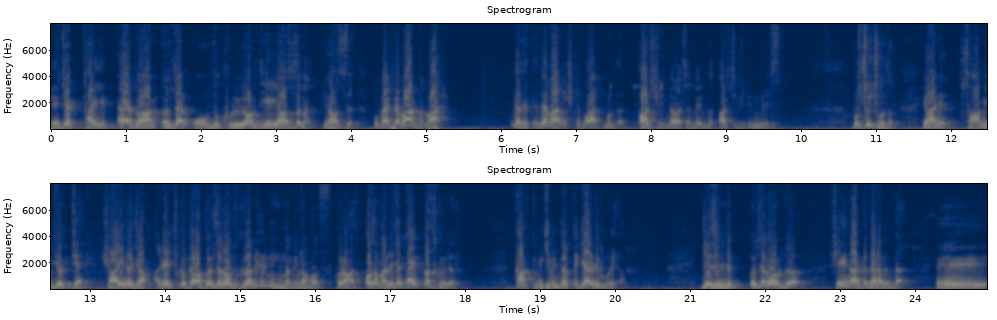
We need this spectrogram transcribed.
Recep Tayyip Erdoğan özel ordu kuruyor diye yazdı mı? Yazdı. Bu bende var mı? Var. Gazetede var işte var burada. Arşivimde var. Sen benim arşivciliğimi bilirsin. Bu suç mudur? Yani Sami Gökçe, Şahin Hocam, Alev Çukurkavaklı özel ordu kurabilir mi bu memlekette? Kuramaz. Kuramaz. O zaman Recep Tayyip nasıl kuruyor? Kalktım 2004'te geldim buraya. Gezindim. Özel ordu şeyin arka tarafında. Ee,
